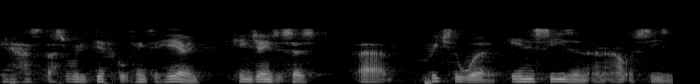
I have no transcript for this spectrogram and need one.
you know, that's, that's a really difficult thing to hear. In King James, it says, uh, Preach the word in season and out of season.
